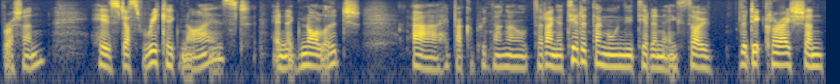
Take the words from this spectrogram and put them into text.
Britain has just recognised and acknowledged uh. So the Declaration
